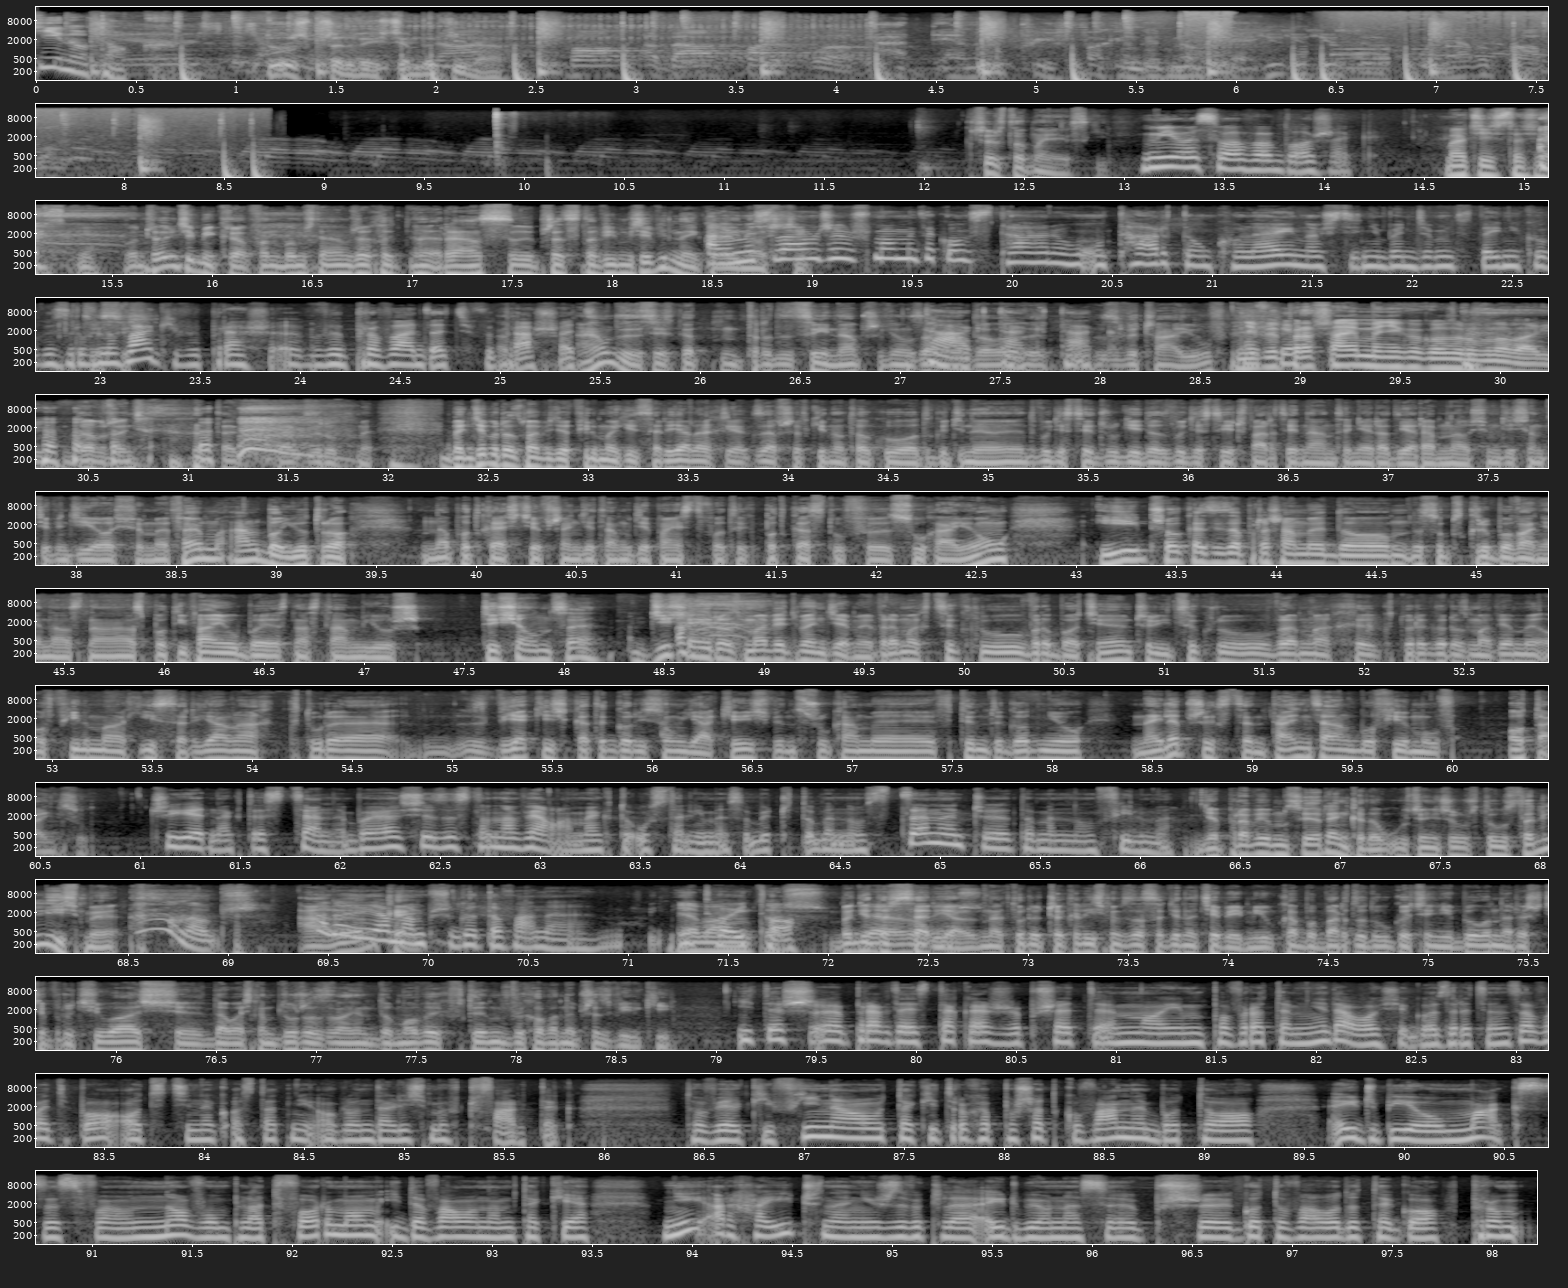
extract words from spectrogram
Kinotok. Tuż przed wyjściem do kina. Krzysztof Majewski. Miłosława Bożek. Maciej Stasierski. Włączyłem ci mikrofon, bo myślałem, że choć raz przedstawimy się w innej Ale kolejności. myślałam, że już mamy taką starą, utartą kolejność i nie będziemy tutaj nikogo z równowagi wyprasz- wyprowadzać, wypraszać. A, to jest taka tradycyjna, przywiązana Tak, do tak, e, tak. zwyczajów. Nie Tak wypraszajmy nikogo z równowagi. Dobrze, tak, tak zróbmy. Będziemy rozmawiać o filmach i serialach, jak zawsze w Kinotoku od godziny 22 do 24 na antenie Radia Ram na 89,8 FM, albo jutro na podcaście wszędzie tam, gdzie Państwo tych podcastów e, słuchają. I przy okazji zapraszamy do subskrybowania nas na Spotify'u, bo jest nas tam już tysiące. Dzisiaj rozmawiać będziemy w ramach cyklu w robocie, czyli cyklu, w ramach którego rozmawiamy o filmach i serialach, które w jakiejś kategorii są jakieś, więc szukamy w tym tygodniu najlepszych scen tańca albo filmów o tańcu. Czy jednak te sceny? Bo ja się zastanawiałam, jak to ustalimy sobie, czy to będą sceny, czy to będą filmy. Ja prawie bym sobie rękę dał uciąć, że już to ustaliliśmy. No dobrze, Ale ale, ja okej. mam przygotowane i Ja to, mam i to. też. Będzie ja też serial, również. na który czekaliśmy w zasadzie na ciebie, Miłka, bo bardzo długo cię nie było, nareszcie wróciłaś, dałaś nam dużo zadań domowych, w tym wychowane przez wilki. I też e, prawda jest taka, że przed e, moim powrotem nie dało się go zrecenzować, bo odcinek ostatni oglądaliśmy w czwartek. To wielki finał, taki trochę poszatkowany, bo to HBO Max ze swoją nową platformą i dawało nam takie mniej archaiczne niż zwykle HBO nas e, przygotowało do tego,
